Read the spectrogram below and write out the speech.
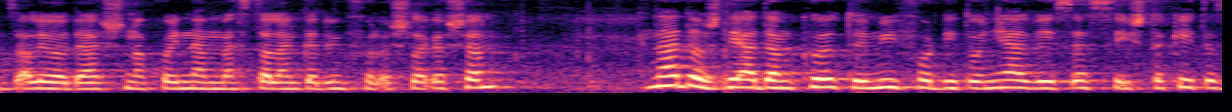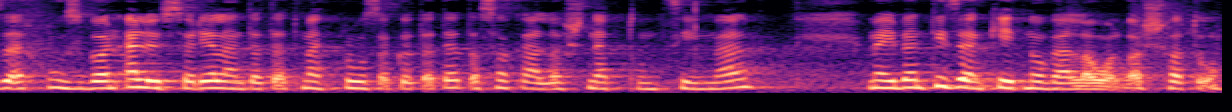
az előadásnak, hogy nem mesztelenkedünk fölöslegesen. Nádasdi Ádám költő, műfordító, nyelvész, eszéista 2020-ban először jelentetett meg prózakötetet a Szakállas Neptun címmel, melyben 12 novella olvasható.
